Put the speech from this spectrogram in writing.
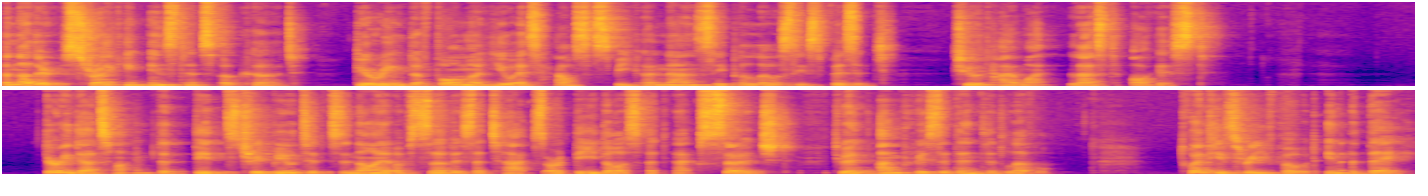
Another striking instance occurred during the former U.S. House Speaker Nancy Pelosi's visit to Taiwan last August. During that time, the distributed denial of service attacks or DDoS attacks surged to an unprecedented level, 23-fold in a day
